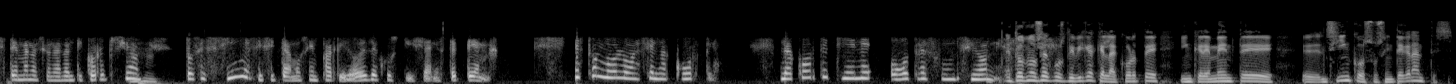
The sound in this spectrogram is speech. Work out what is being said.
sistema nacional anticorrupción. Entonces sí necesitamos impartidores de justicia en este tema. Esto no lo hace la Corte. La Corte tiene otras funciones. Entonces no se justifica que la Corte incremente en cinco sus integrantes.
